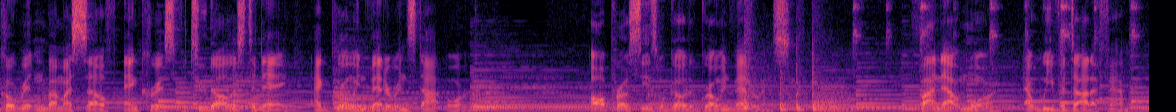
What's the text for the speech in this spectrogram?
co written by myself and Chris for $2 today at growingveterans.org. All proceeds will go to Growing Veterans. Find out more at weaver.fm.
